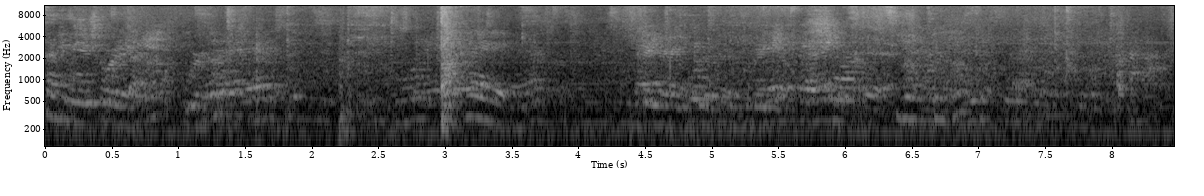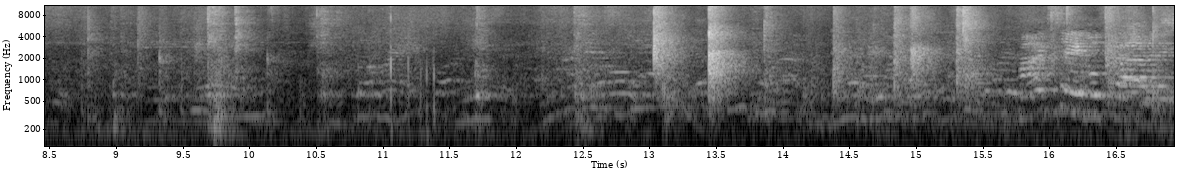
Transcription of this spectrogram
Give me a short A. word. Very good. My table's got it.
